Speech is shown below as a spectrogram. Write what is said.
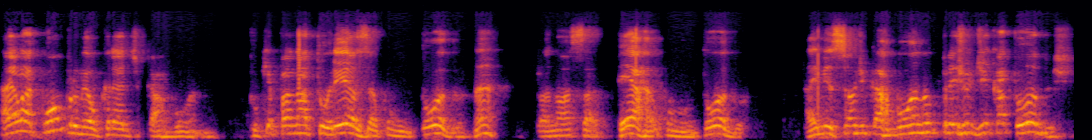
Aí ela compra o meu crédito de carbono, porque para a natureza como um todo, né? para a nossa terra como um todo, a emissão de carbono prejudica a todos.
